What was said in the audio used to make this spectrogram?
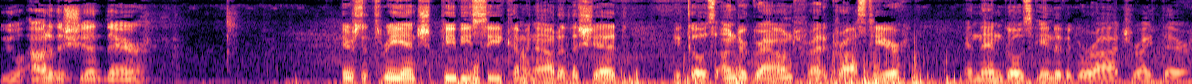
We go out of the shed there. Here's the three inch PVC coming out of the shed. It goes underground right across here and then goes into the garage right there.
